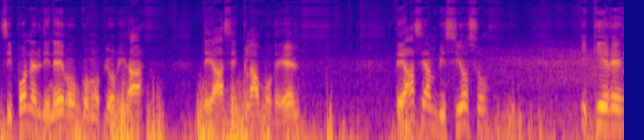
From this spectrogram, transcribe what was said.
si pone el dinero como prioridad, te hace esclavo de él, te hace ambicioso y quiere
